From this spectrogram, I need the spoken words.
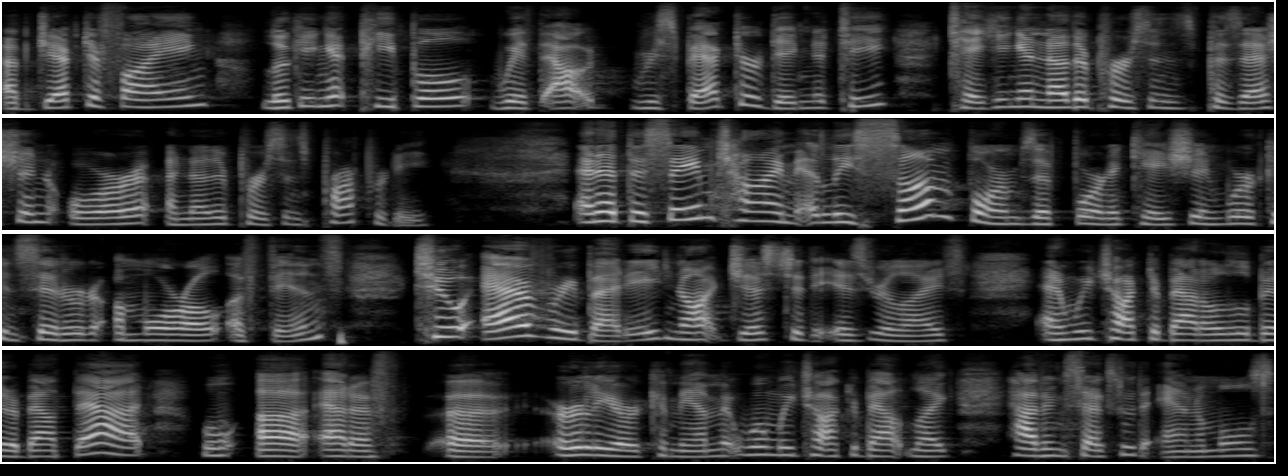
objectifying, looking at people without respect or dignity, taking another person's possession or another person's property. And at the same time, at least some forms of fornication were considered a moral offense to everybody, not just to the Israelites. And we talked about a little bit about that uh, at a uh, earlier commandment when we talked about like having sex with animals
